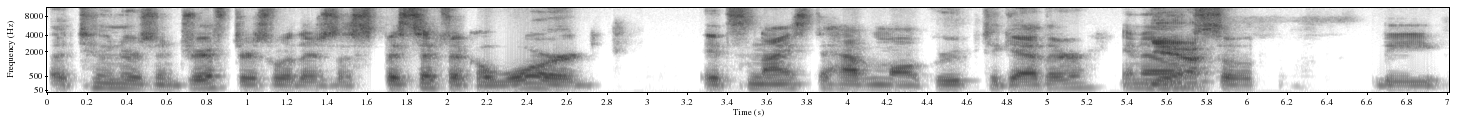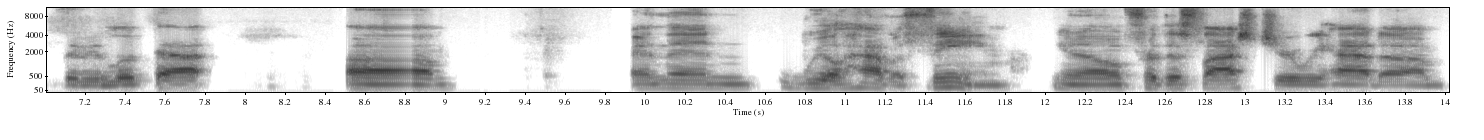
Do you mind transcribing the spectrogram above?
a tuners and drifters where there's a specific award, it's nice to have them all grouped together, you know. Yeah. So be they be looked at, um, and then we'll have a theme. You know, for this last year we had um,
